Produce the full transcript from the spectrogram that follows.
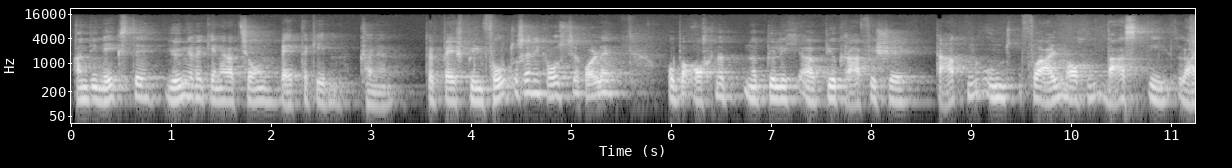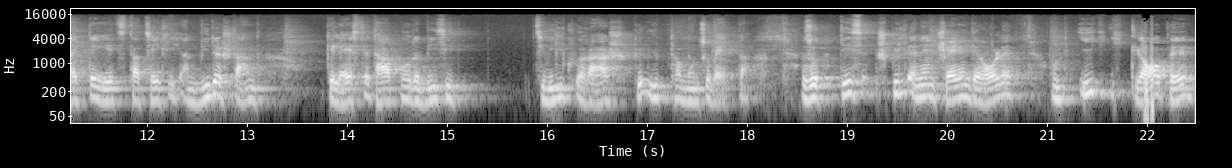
an die nächste jüngere Generation weitergeben können. Dabei spielen Fotos eine große Rolle, aber auch natürlich äh, biografische Daten und vor allem auch, was die Leute jetzt tatsächlich an Widerstand geleistet haben oder wie sie Zivilcourage geübt haben und so weiter. Also dies spielt eine entscheidende Rolle und ich, ich glaube,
